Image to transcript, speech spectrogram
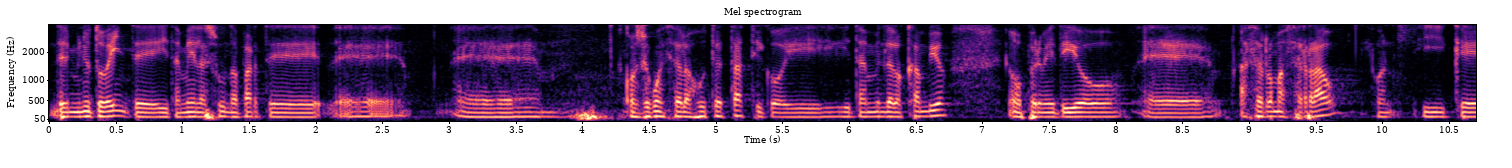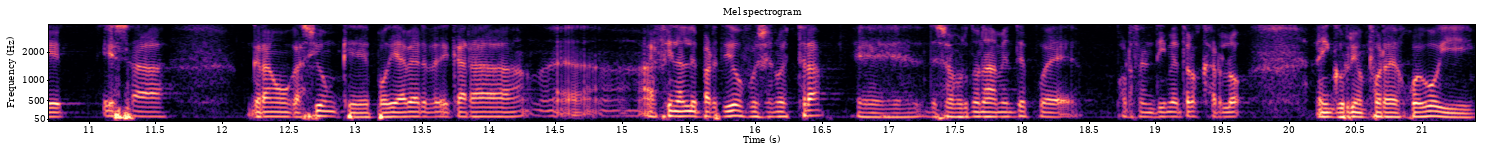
del minuto 20 y también la segunda parte eh, consecuencia de los ajustes tácticos y, también de los cambios, hemos permitido eh, hacerlo más cerrado y, y que esa gran ocasión que podía haber de cara eh, al final del partido fuese nuestra. desafortunadamente, pues por centímetros, Carlos ha incurrido en fuera de juego y,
